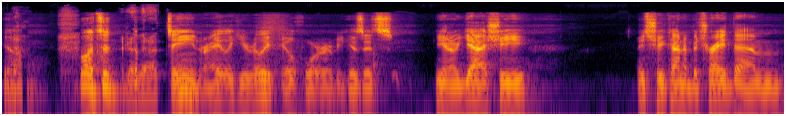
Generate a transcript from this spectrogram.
Yeah. Well, it's a I'd scene, right? Like you really feel for her because it's, you know, yeah, she she kind of betrayed them,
